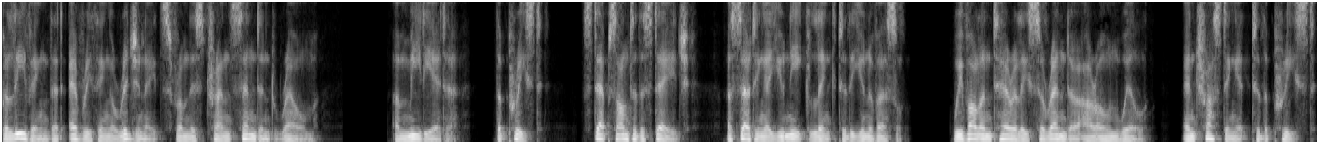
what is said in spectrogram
believing that everything originates from this transcendent realm. A mediator, the priest, steps onto the stage, asserting a unique link to the universal. We voluntarily surrender our own will, entrusting it to the priest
